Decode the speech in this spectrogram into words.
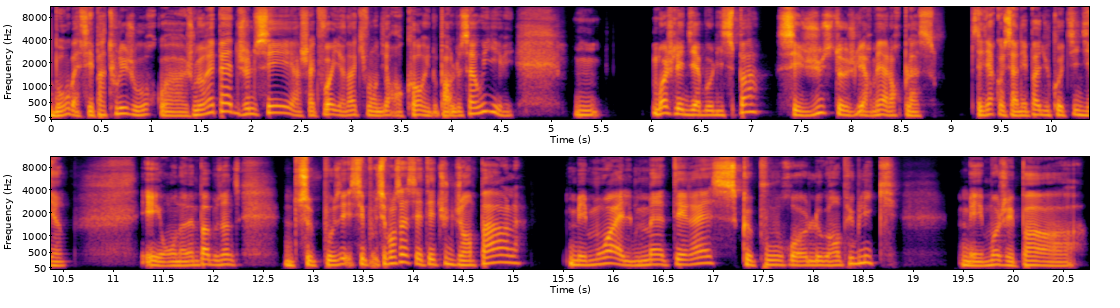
Bon, bah, c'est pas tous les jours, quoi. Je me répète, je le sais. À chaque fois, il y en a qui vont dire encore, ils nous parlent de ça. Oui, moi, je les diabolise pas. C'est juste, je les remets à leur place. C'est-à-dire que ça n'est pas du quotidien. Et on n'a même pas besoin de, se poser. C'est pour ça, cette étude, j'en parle. Mais moi, elle m'intéresse que pour euh, le grand public. Mais moi, j'ai pas.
